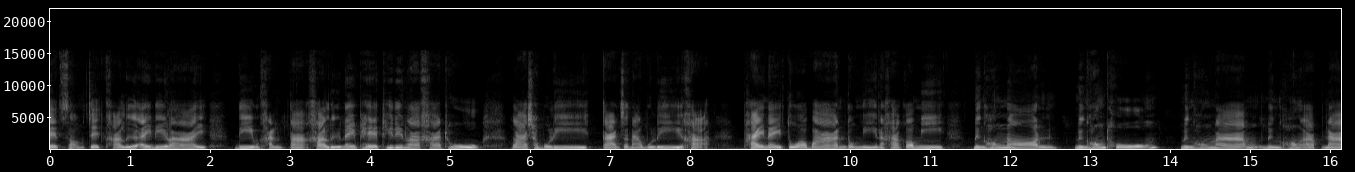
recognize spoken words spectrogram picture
0727 ค่ะ หรือ ID Line ดีมขันตะค่ะ หรือในเพจที่ดินราคาถูก ราชบุรี กาญจนบุรีค่ะ ภายในตัวบ้านตรงนี้นะคะ ก็มี 1 ห้องนอน 1 ห้องโถง 1 ห้องน้ำ1ห้องอาบน้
